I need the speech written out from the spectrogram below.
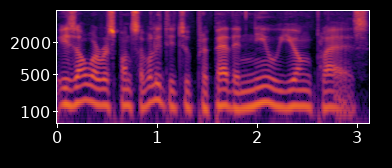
it's our responsibility to prepare the new young players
